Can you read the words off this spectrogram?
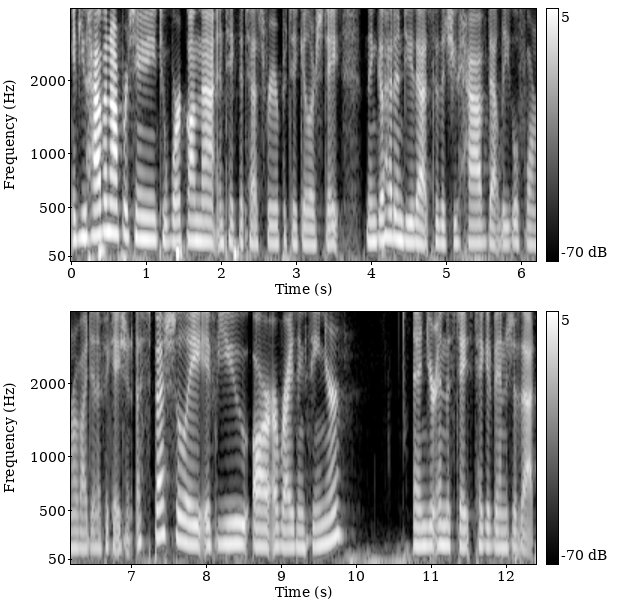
if you have an opportunity to work on that and take the test for your particular state, then go ahead and do that so that you have that legal form of identification, especially if you are a rising senior and you're in the States, take advantage of that.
